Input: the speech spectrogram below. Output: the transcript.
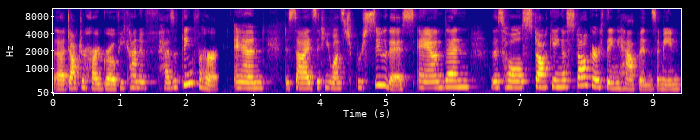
Uh, Dr. Hardgrove, he kind of has a thing for her and decides that he wants to pursue this. And then this whole stalking a stalker thing happens. I mean,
